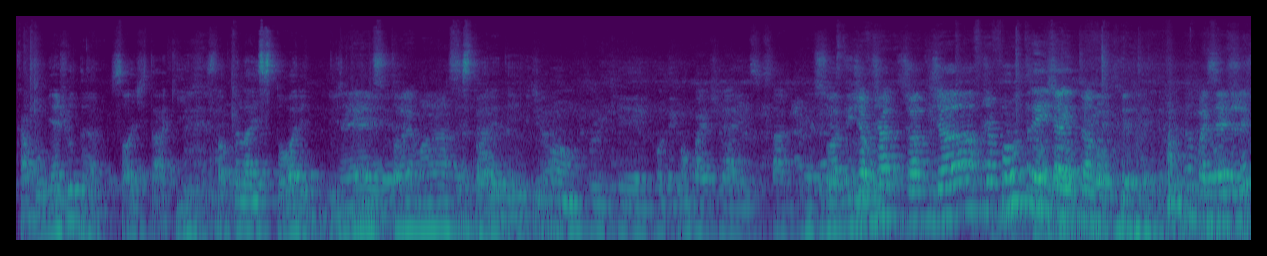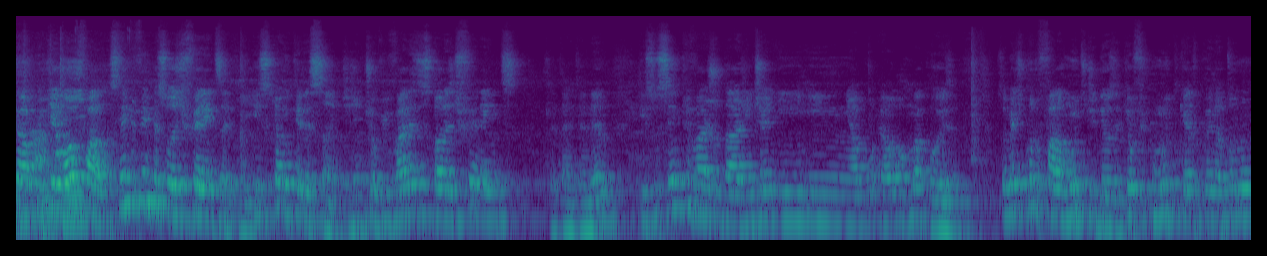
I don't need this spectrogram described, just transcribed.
acabou me ajudando, só de estar aqui, né? Só pela história. do- É, história massa. A história cara. dele que bom, porque poder compartilhar isso, sabe? É, só que já, já, já, já, já foram três já então. Não, mas é legal, porque igual eu falo, sempre vem pessoas diferentes aqui. Isso que é o interessante. A gente ouvir várias histórias diferentes. Você tá entendendo? Isso sempre vai ajudar a gente em, em em alguma coisa. Somente quando fala muito de Deus aqui, eu fico muito quieto, porque eu ainda estou num,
